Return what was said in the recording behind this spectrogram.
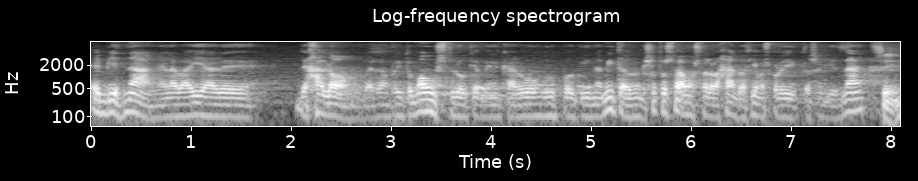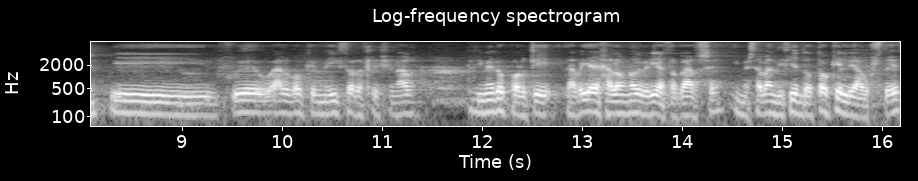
en Vietnam, en la bahía de, de Halong, ¿verdad? un proyecto monstruo que me encargó un grupo de dinamita, donde nosotros estábamos trabajando, hacíamos proyectos en Vietnam, sí. y fue algo que me hizo reflexionar Primero porque la bahía de Halong no debería tocarse y me estaban diciendo tóquele a usted,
